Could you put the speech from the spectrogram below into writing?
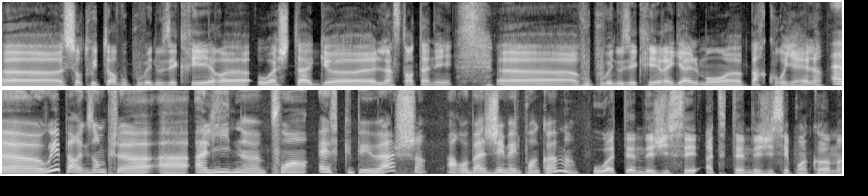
Euh, sur Twitter. Vous pouvez nous écrire au hashtag l'instantané. Vous pouvez nous écrire également par courriel. Oui, par exemple à aline.fqpeh@gmail.com. ou à tmdjc@tmdjc.com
